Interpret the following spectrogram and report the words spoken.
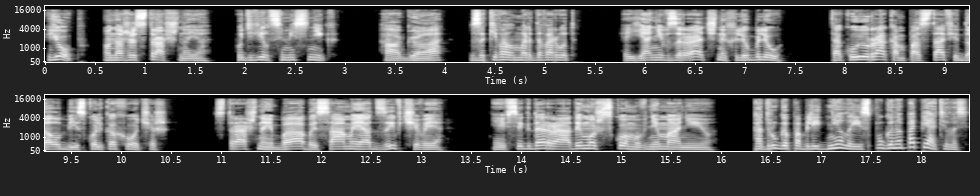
«Ёп, она же страшная!» — удивился мясник. «Ага», — закивал мордоворот. «Я невзрачных люблю. Такую раком поставь и долби сколько хочешь. Страшные бабы, самые отзывчивые, и всегда рады мужскому вниманию». Подруга побледнела и испуганно попятилась.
